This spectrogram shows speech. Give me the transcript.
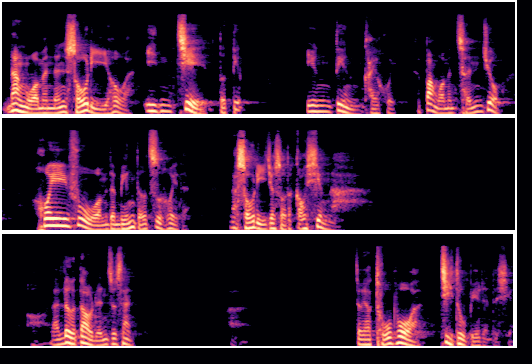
让我们能守礼以后啊，因戒得定，因定开慧，是帮我们成就。恢复我们的明德智慧的，那守礼就守得高兴啦。哦，那乐道人之善，啊，这个要突破啊，嫉妒别人的心，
